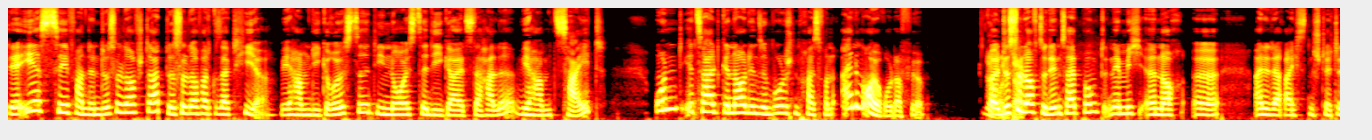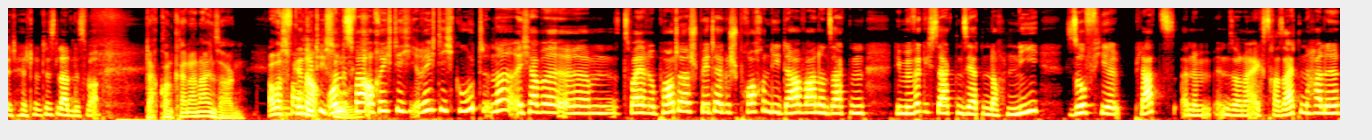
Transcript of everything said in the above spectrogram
Der ESC fand in Düsseldorf statt. Düsseldorf hat gesagt, hier, wir haben die größte, die neueste, die geilste Halle, wir haben Zeit und ihr zahlt genau den symbolischen Preis von einem Euro dafür. Ja, Weil Düsseldorf zu dem Zeitpunkt nämlich äh, noch äh, eine der reichsten Städte des Landes war. Da, da konnte keiner Nein sagen. Aber es war genau. richtig so. Und es war auch richtig, richtig gut. Ne? Ich habe ähm, zwei Reporter später gesprochen, die da waren und sagten, die mir wirklich sagten, sie hatten noch nie so viel Platz in, einem, in so einer extra Seitenhalle,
